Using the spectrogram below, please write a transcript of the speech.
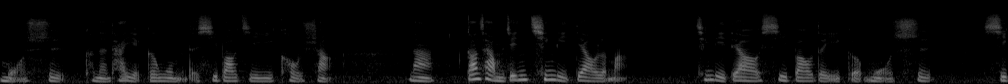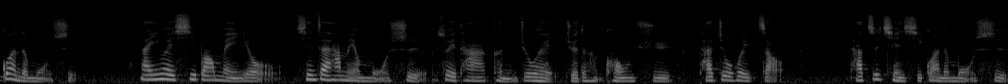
模式，可能它也跟我们的细胞记忆扣上。那刚才我们已经清理掉了嘛？清理掉细胞的一个模式，习惯的模式。那因为细胞没有，现在它没有模式，所以它可能就会觉得很空虚，它就会找它之前习惯的模式。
